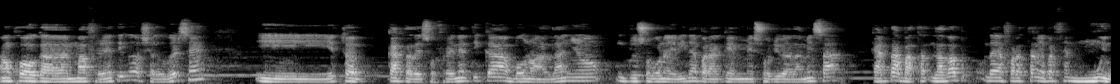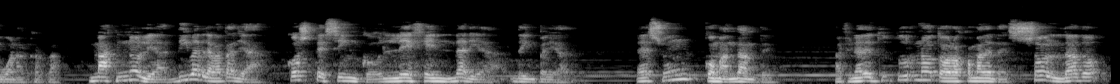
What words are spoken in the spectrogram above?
un juego cada vez más frenético, Shadowverse. Y esto es carta de eso, frenética, bono al daño, incluso bono de vida para que me sobreviva a la mesa Cartas bastante. Las dos de Forestal me parecen muy buenas cartas. Magnolia, Diva de la Batalla. Coste 5, legendaria de Imperial. Es un comandante. Al final de tu turno, todos los comandantes soldados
